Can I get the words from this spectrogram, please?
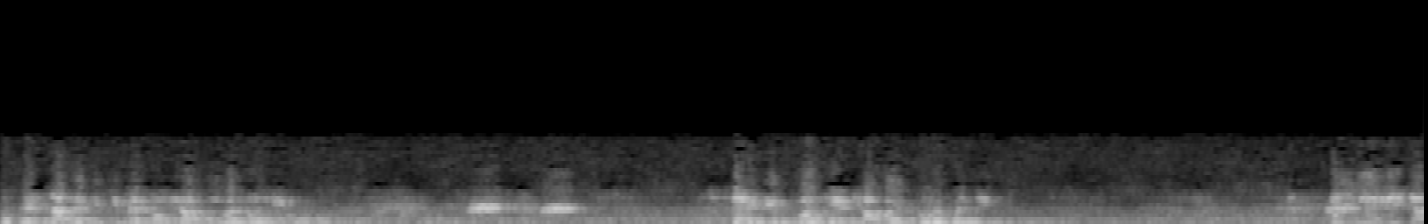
وہ کہتا ہے کہ جی میں پہنچا دوں گا تو طے یہ ہوا کہ اچھا بھائی، دو روپئے دے۔ لے جا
